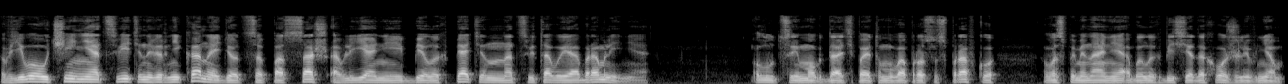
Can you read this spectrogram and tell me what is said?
в его учении о цвете наверняка найдется пассаж о влиянии белых пятен на цветовые обрамления. Луций мог дать по этому вопросу справку, воспоминания о былых беседах ожили в нем.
